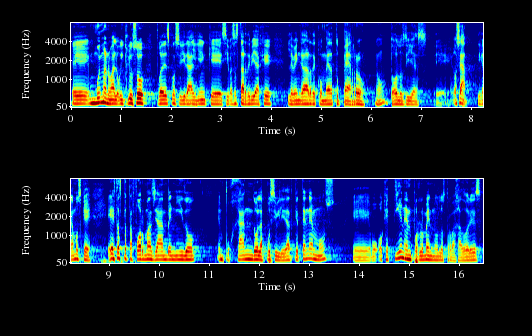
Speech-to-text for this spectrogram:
Eh, muy manual o incluso puedes conseguir a alguien que si vas a estar de viaje le venga a dar de comer a tu perro, ¿no? Todos los días. Eh, o sea, digamos que estas plataformas ya han venido empujando la posibilidad que tenemos eh, o que tienen por lo menos los trabajadores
